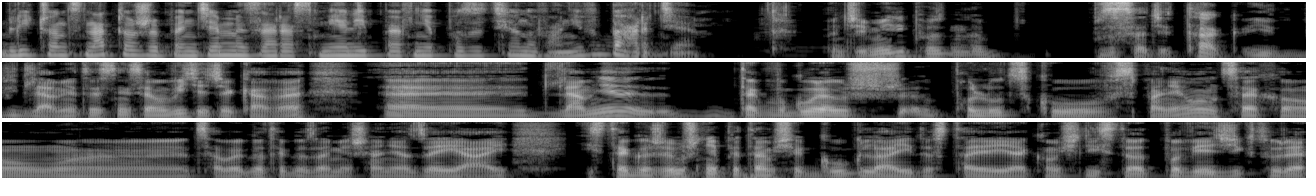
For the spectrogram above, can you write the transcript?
licząc na to, że będziemy zaraz mieli pewnie pozycjonowanie w bardzie. Będziemy mieli no, w zasadzie tak. I dla mnie to jest niesamowicie ciekawe. E, dla mnie tak w ogóle już po ludzku wspaniałą cechą e, całego tego zamieszania z AI i z tego, że już nie pytam się Google'a i dostaję jakąś listę odpowiedzi, które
